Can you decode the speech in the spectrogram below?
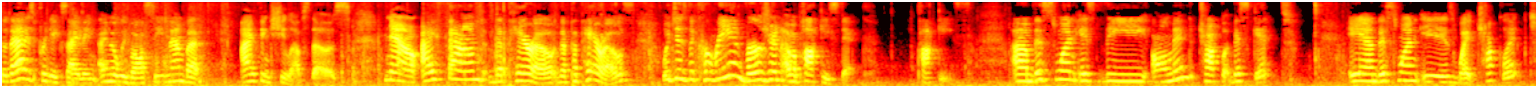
So that is pretty exciting. I know we've all seen them, but I think she loves those. Now, I found the Pero, the Peperos, which is the Korean version of a Pocky stick. Pockies. Um, this one is the almond chocolate biscuit. And this one is white chocolate,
